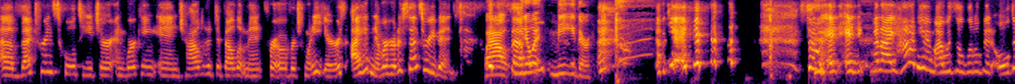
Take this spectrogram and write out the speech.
a veteran school teacher and working in childhood development for over 20 years, I had never heard of sensory bins. Wow. so, you know what? Me either. okay. so and, and when I had him, I was a little bit older.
